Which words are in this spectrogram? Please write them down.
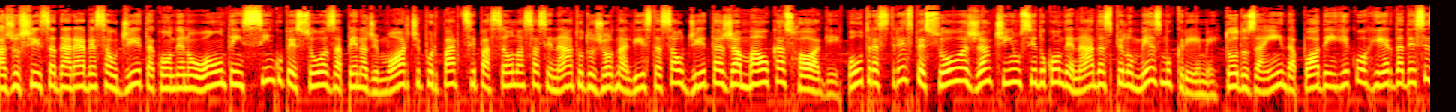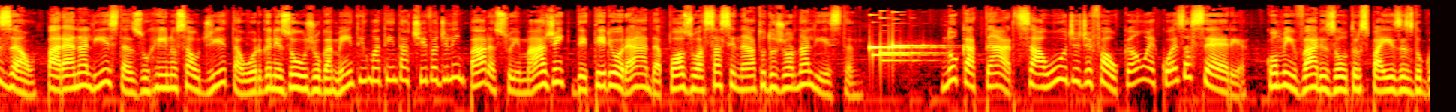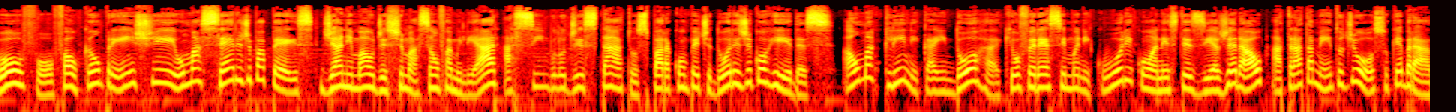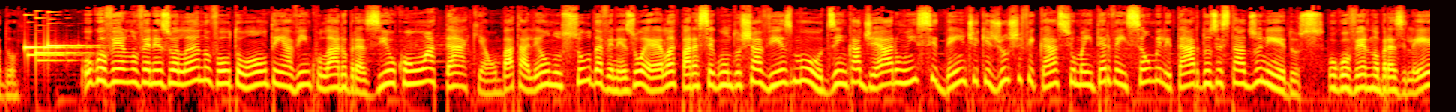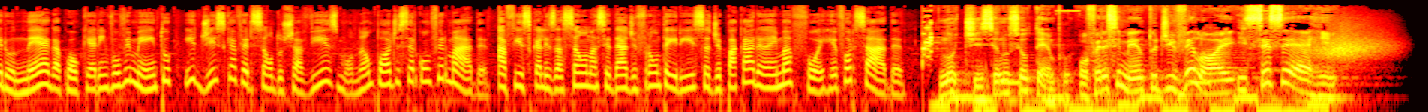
A Justiça da Arábia Saudita condenou ontem cinco pessoas à pena de morte por participação no assassinato do jornalista saudita Jamal Khashoggi. Outras três pessoas já tinham sido condenadas pelo mesmo crime. Todos ainda podem recorrer da decisão. Para analistas, o reino saudita organizou o julgamento em uma tentativa de limpar a sua imagem deteriorada após o assassinato do jornalista. No Catar, saúde de falcão é coisa séria. Como em vários outros países do Golfo, o falcão preenche uma série de papéis, de animal de estimação familiar a símbolo de status para competidores de corridas. Há uma clínica em Doha que oferece manicure com anestesia geral a tratamento de osso quebrado. O governo venezuelano voltou ontem a vincular o Brasil com um ataque a um batalhão no sul da Venezuela para, segundo o chavismo, desencadear um incidente que justificasse uma intervenção militar dos Estados Unidos. O governo brasileiro nega qualquer envolvimento e diz que a versão do chavismo não pode ser confirmada. A fiscalização na cidade fronteiriça de Pacaraima foi reforçada. Notícia no seu tempo. Oferecimento de Veloy e CCR.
